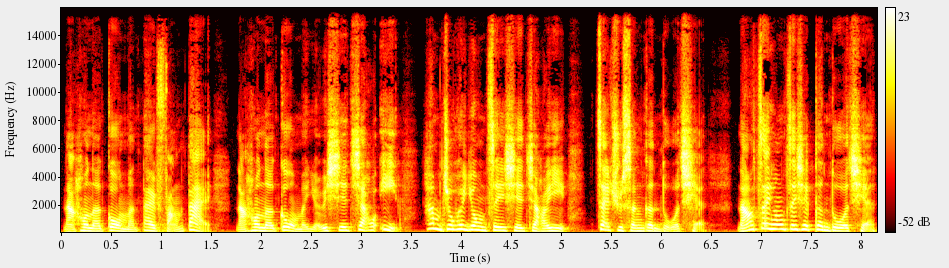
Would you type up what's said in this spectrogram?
然后呢，跟我们贷房贷，然后呢，跟我们有一些交易，他们就会用这些交易再去生更多钱，然后再用这些更多的钱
